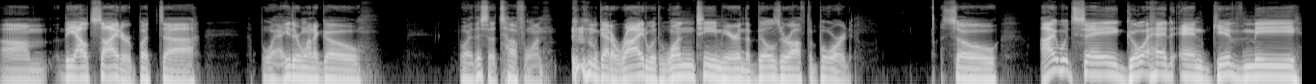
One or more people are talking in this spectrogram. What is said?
um, the outsider. But uh, boy, I either want to go. Boy, this is a tough one. we got to ride with one team here, and the Bills are off the board. So I would say go ahead and give me.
